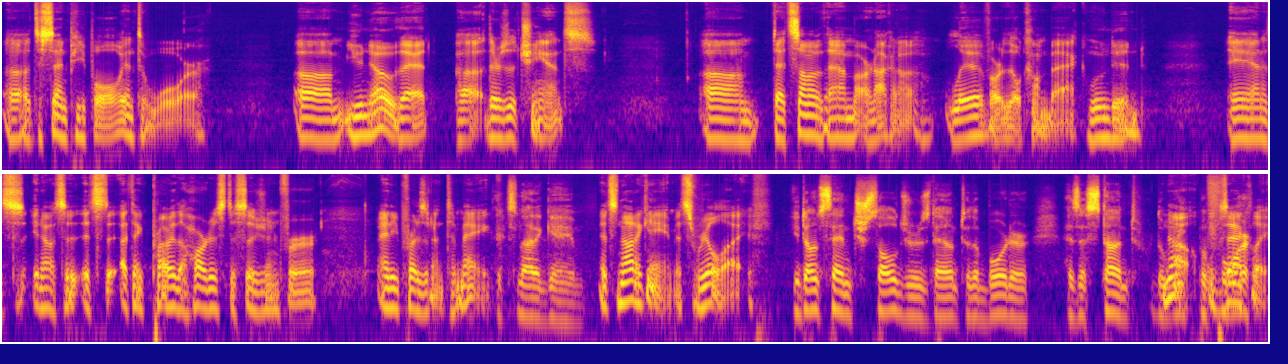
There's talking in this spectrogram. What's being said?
uh, to send people into war, um, you know that uh, there's a chance um, that some of them are not going to live or they'll come back wounded. And it's you know it's it's I think probably the hardest decision for any president to make. It's not a game. It's not a game. It's real life. You don't send soldiers down to the border as a stunt the No, week before exactly.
